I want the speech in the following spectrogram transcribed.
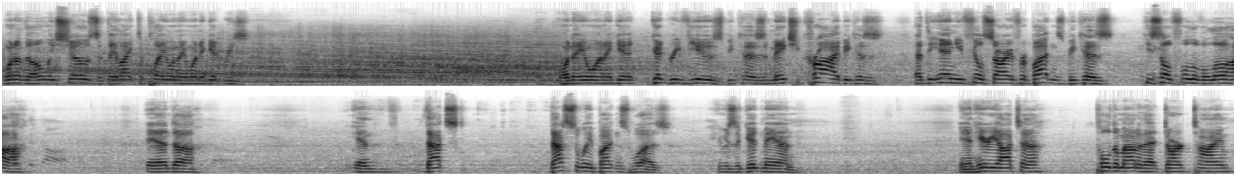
one of the only shows that they like to play when they want to get res- when they want to get good reviews because it makes you cry because at the end you feel sorry for Buttons because he's so full of aloha and uh, and that's that's the way Buttons was. He was a good man. And Hiriata pulled him out of that dark time,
